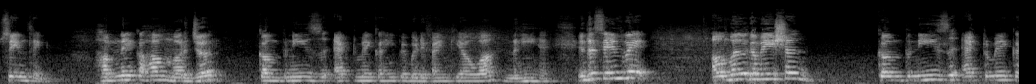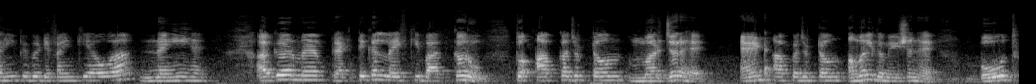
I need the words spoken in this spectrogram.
same thing हमने कहा मर्जर कंपनीज़ एक्ट में कहीं पे भी डिफाइन किया हुआ नहीं है। In the same way amalgamation companies act में कहीं पे भी डिफाइन किया हुआ नहीं है। अगर मैं प्रैक्टिकल लाइफ की बात करूँ तो आपका जो टर्म मर्जर है एंड आपका जो टर्म अमलगमेशन है both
